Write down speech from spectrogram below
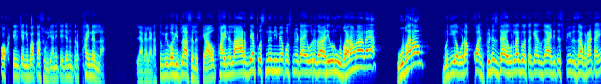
कॉकटेलची आणि बकासूरची आणि त्याच्यानंतर फायनलला लागा लागा तुम्ही बघितलं असेलच की अहो फायनलला अर्ध्यापासनं निम्यापासनं ड्रायव्हर गाडीवर उभा राहून आला या. उभा राहून. म्हणजे एवढा कॉन्फिडन्स ड्रायव्हरला बी होता की आज गाडीचं स्पीड जबराट आहे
